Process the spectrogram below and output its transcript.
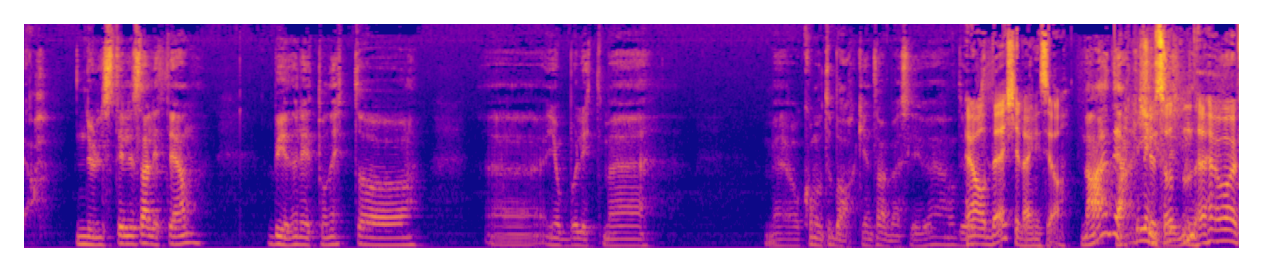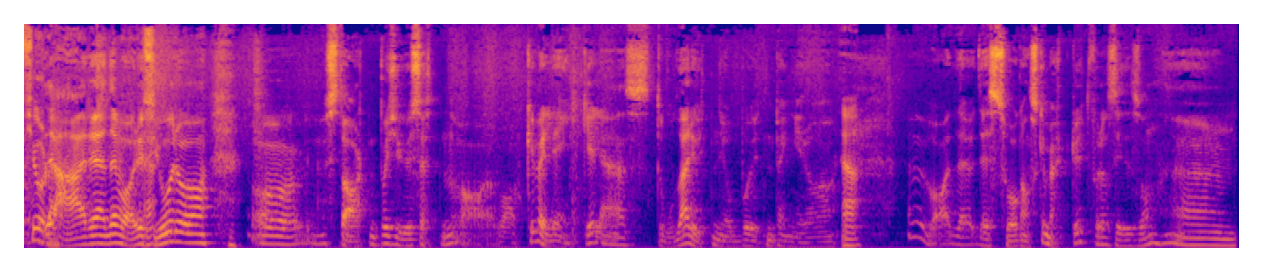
ja, nullstille seg litt igjen. Begynne litt på nytt og eh, jobbe litt med, med å komme tilbake igjen til arbeidslivet. Ja, det er ikke lenge siden. Nei, det er ikke lenge 2017, siden. det var i fjor, Det, det. er, det var i fjor, og, og starten på 2017 var, var ikke veldig enkel. Jeg sto der uten jobb og uten penger. Og Ja. var, det, det så ganske mørkt ut, for å si det sånn. Um,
